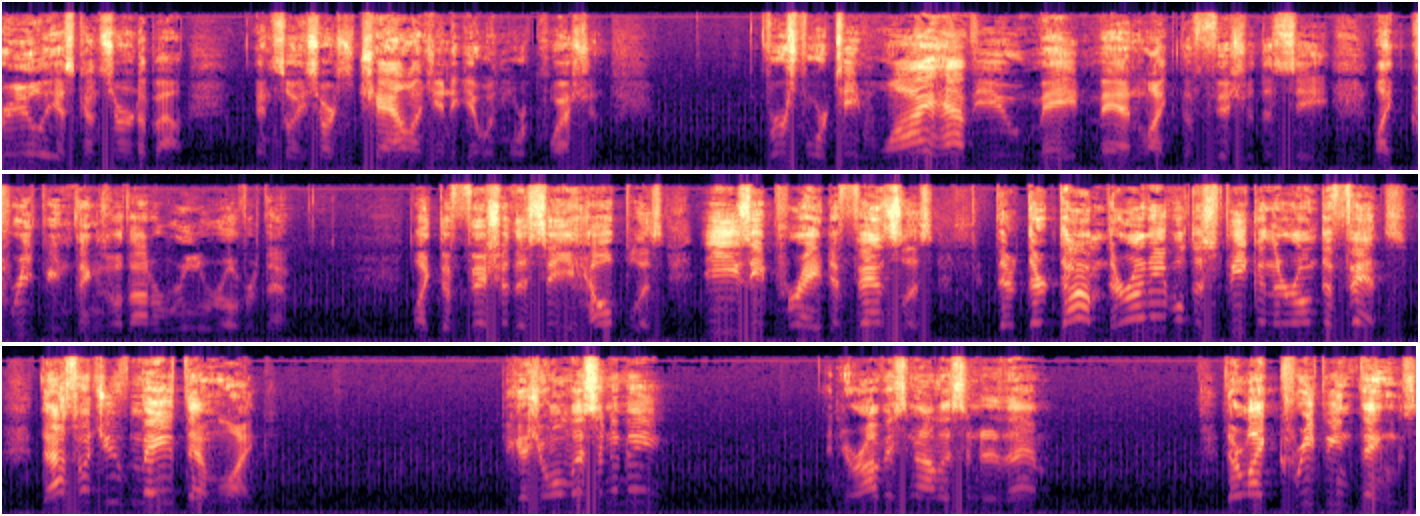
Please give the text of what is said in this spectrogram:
really is concerned about. And so he starts challenging get with more questions. Verse 14, why have you made men like the fish of the sea, like creeping things without a ruler over them? Like the fish of the sea, helpless, easy prey, defenseless. They're, they're dumb. They're unable to speak in their own defense. That's what you've made them like. Because you won't listen to me. And you're obviously not listening to them. They're like creeping things.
